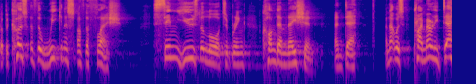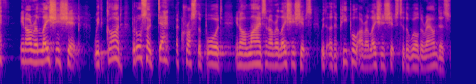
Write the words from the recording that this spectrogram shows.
But because of the weakness of the flesh, sin used the law to bring condemnation and death. And that was primarily death in our relationship with God, but also death across the board in our lives and our relationships with other people, our relationships to the world around us.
